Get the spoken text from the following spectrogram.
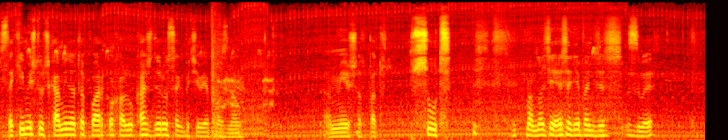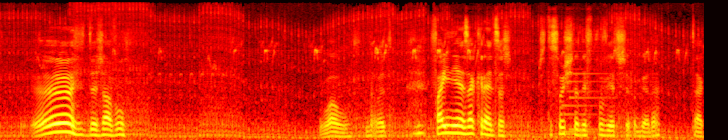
Z takimi sztuczkami, no to po alkoholu każdy Rusek by ciebie poznał. A mi już odpadł przód. Mam nadzieję, że nie będziesz zły. Eee, déjà vu. Wow, nawet fajnie zakręcasz. Czy to są ślady w powietrzu robione? Tak,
